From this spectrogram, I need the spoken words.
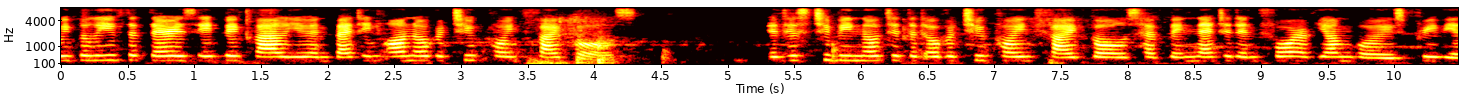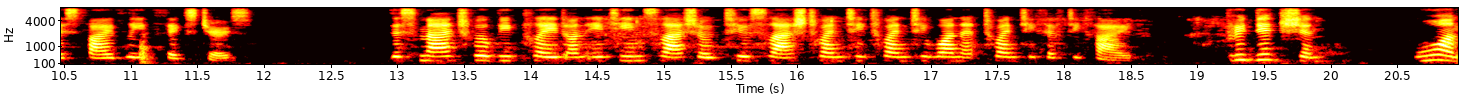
we believe that there is a big value in betting on over 2.5 goals. It is to be noted that over 2.5 goals have been netted in four of Young Boys' previous five league fixtures. This match will be played on 18/02/2021 at 2055. Prediction 1.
